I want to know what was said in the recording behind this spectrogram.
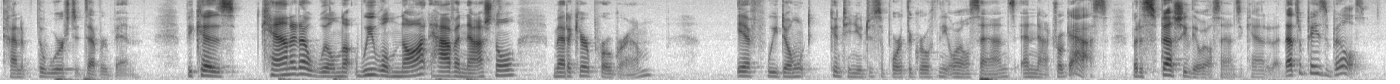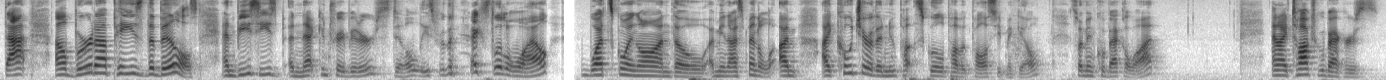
kind of the worst it's ever been. Because Canada will not, we will not have a national Medicare program if we don't continue to support the growth in the oil sands and natural gas, but especially the oil sands in Canada. That's what pays the bills. That Alberta pays the bills, and BC's a net contributor still, at least for the next little while. What's going on, though? I mean, I spend a lot. I'm I co-chair the new School of Public Policy at McGill, so I'm in Quebec a lot, and I talk to Quebecers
